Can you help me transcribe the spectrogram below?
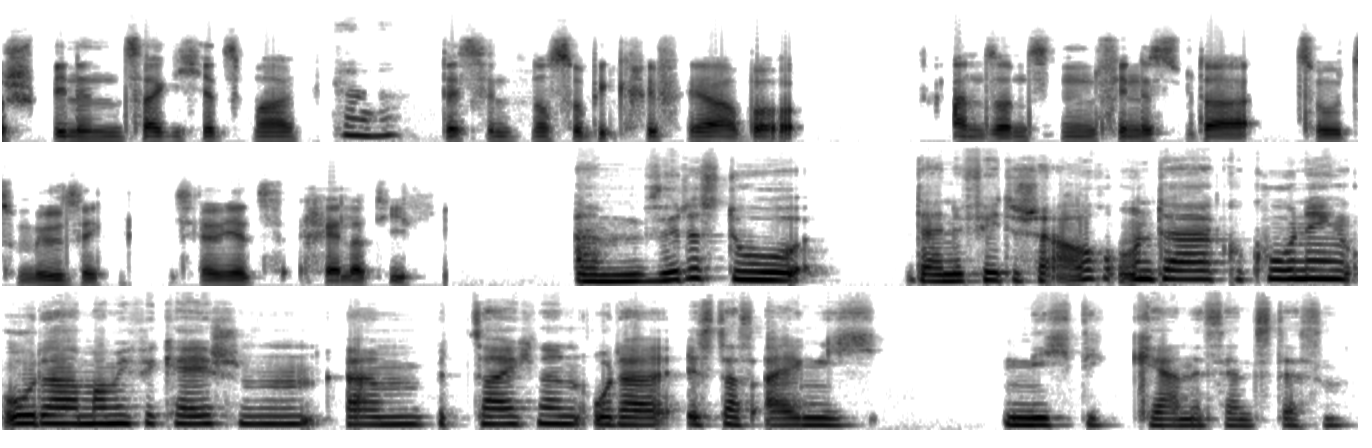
Spinnen, sage ich jetzt mal. Ja. Das sind noch so Begriffe, aber ansonsten findest du da zu, zu Müllsäcken speziell jetzt relativ ähm, würdest du deine Fetische auch unter Cocooning oder Mummification ähm, bezeichnen oder ist das eigentlich nicht die Kernessenz dessen?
